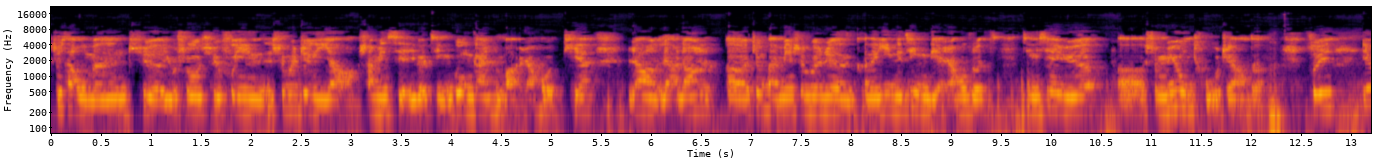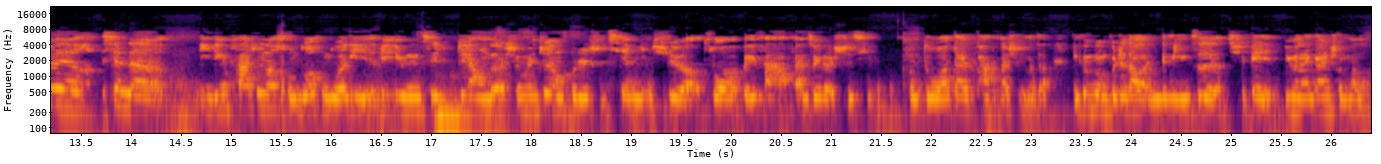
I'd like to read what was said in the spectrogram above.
就像我们去有时候去复印身份证一样，上面写一个仅供干什么，然后贴让两张呃正反面身份证可能印的近一点，然后说仅限于呃什么用途这样的。所以因为现在已经发生了很多很多例利用这这样的身份证或者是签名去做违法犯罪的事情，很多贷款啊什么的，你根本不知道你的名字去被用来干什么了。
